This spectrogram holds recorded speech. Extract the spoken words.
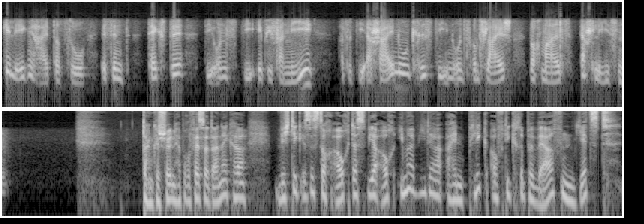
Gelegenheit dazu. Es sind Texte, die uns die Epiphanie, also die Erscheinung Christi in unserem Fleisch, nochmals erschließen. Dankeschön, Herr Professor Dannecker. Wichtig ist es doch auch, dass wir auch immer wieder einen Blick auf die Krippe werfen, jetzt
